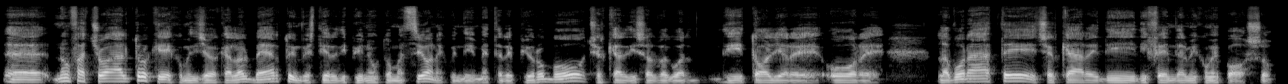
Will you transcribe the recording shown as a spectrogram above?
eh, non faccio altro che, come diceva Carlo Alberto, investire di più in automazione, quindi mettere più robot, cercare di di togliere ore lavorate e cercare di difendermi come posso.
